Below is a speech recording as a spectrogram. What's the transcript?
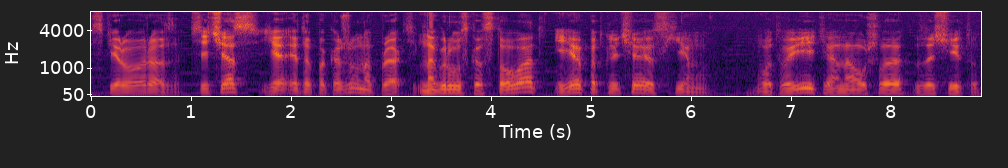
с первого раза. Сейчас я это покажу на практике. Нагрузка 100 Вт и я подключаю схему. Вот вы видите, она ушла в защиту.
